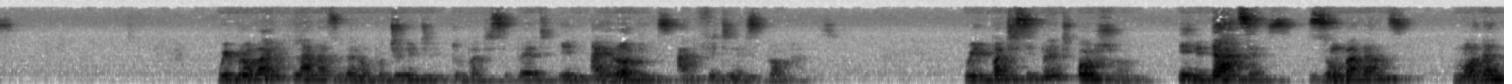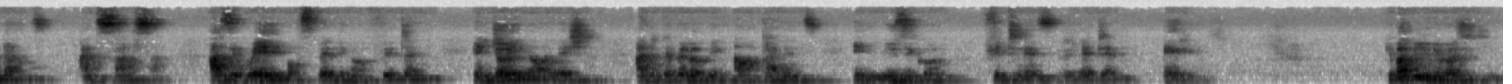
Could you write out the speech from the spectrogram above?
We provide learners with an opportunity to participate in aerobics and fitness programs. We participate also in dances, Zumba dance, modern dance, and salsa as a way of spending our free time, enjoying our leisure, and developing our talents in musical fitness related areas. Kibabii University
